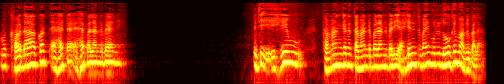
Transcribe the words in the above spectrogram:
නමුත් කවදාකවත් ඇහැට ඇහැ බලන්න බෑනේ. ඉතින් එහෙව් Taman ගැන Tamanට බලන්න බැරි ඇහෙන් තමයි මුළු ලෝකෙම අපි බලන්නේ.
